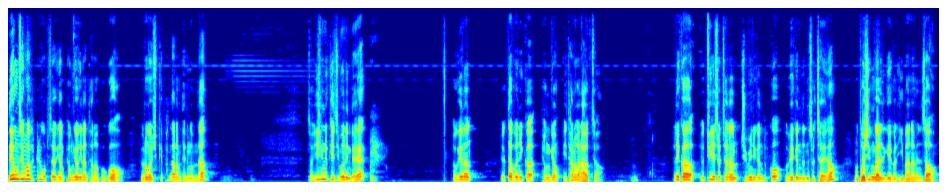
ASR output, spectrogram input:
내용 생각할 필요가 없어요. 그냥 변경이란 단어 보고 이런 걸 쉽게 판단하면 되는 겁니다. 자, 26회 지문인데 여기는 읽다 보니까 변경 이 단어가 나왔죠. 그러니까 이 뒤에 절차는 주민의견 듣고 의회견 듣는 절차예요. 도시군관리계획을 입안하면서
